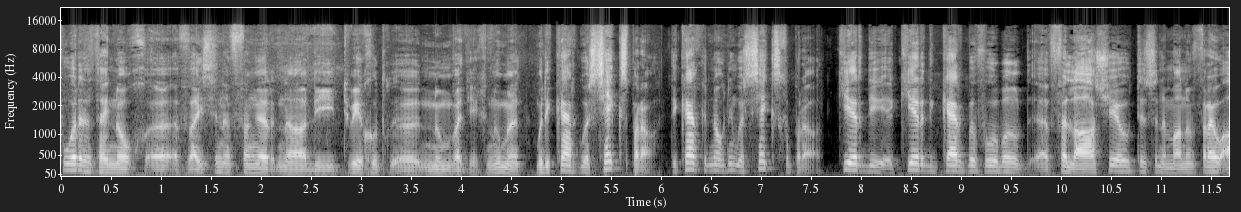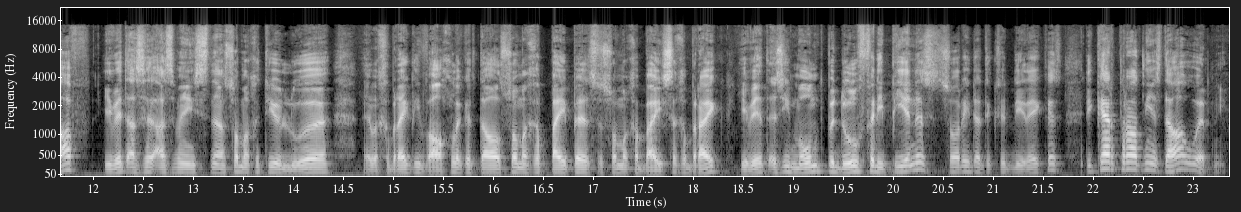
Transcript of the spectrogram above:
voordat hy nog uh, 'n uh, wysende vinger na die twee goed uh, noem wat jy genoem het, moet die kerk oor seks praat. Die kerk het nog nie oor seks gepraat. Keer die keer die kerk byvoorbeeld uh, fellatio tussen 'n man en vrou af. Jy weet as as mense na sommige teoloë gebruik die waaglike taal, sommige pype is sommige buise gebruik. Jy weet is die mond bedoel vir die penis? Sorry dat ek so direk is. Die kerk praat nie eens daaroor nie.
